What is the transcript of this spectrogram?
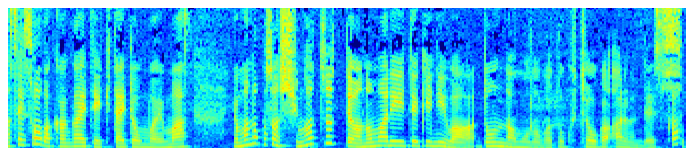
替相場考えていきたいと思います。山中さん、4月ってアノマリー的にはどんなものが特徴があるんですか？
